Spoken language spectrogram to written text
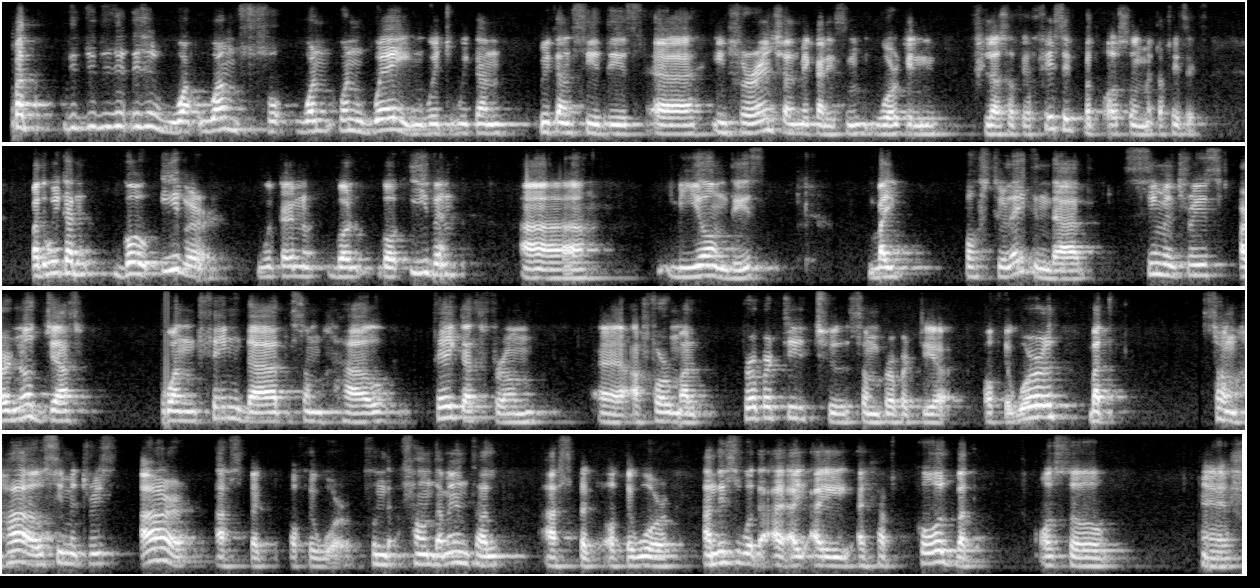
But this is one, one, one way in which we can we can see this uh, inferential mechanism working in philosophy of physics, but also in metaphysics. But we can go even we can go, go even uh, beyond this by postulating that symmetries are not just one thing that somehow take us from uh, a formal property to some property of the world, but somehow symmetries are aspect of the world, fund fundamental aspect of the world. And this is what I, I, I have called, but also uh,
